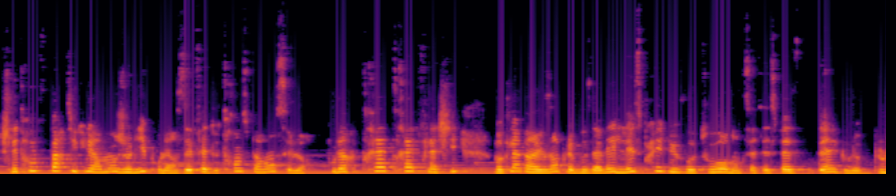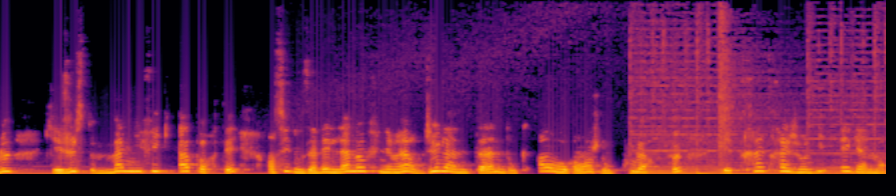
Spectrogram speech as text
Je les trouve particulièrement jolis pour leurs effets de transparence et leurs couleurs très très flashy. Donc là par exemple vous avez l'esprit du vautour, donc cette espèce d'aigle bleu qui est juste magnifique à porter. Ensuite vous avez l'anneau funéraire du lantane, donc en orange, donc couleur feu, qui est très très joli également.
